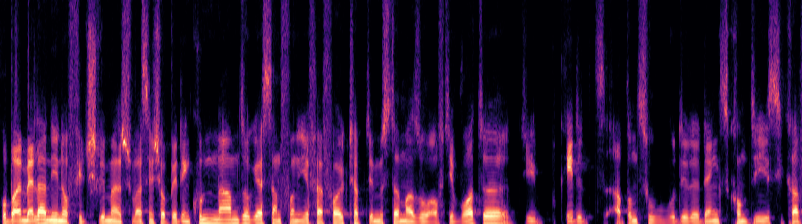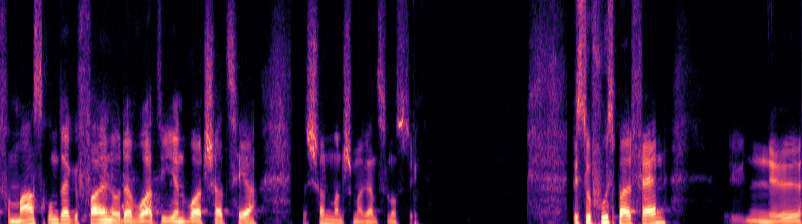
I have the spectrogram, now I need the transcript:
Wobei Melanie noch viel schlimmer ist. Ich weiß nicht, ob ihr den Kundennamen so gestern von ihr verfolgt habt. Ihr müsst da mal so auf die Worte, die redet ab und zu, wo du dir denkst, kommt die, ist sie gerade vom Mars runtergefallen oder wo hat die ihren Wortschatz her? Das ist schon manchmal ganz lustig. Bist du Fußballfan? Nö.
